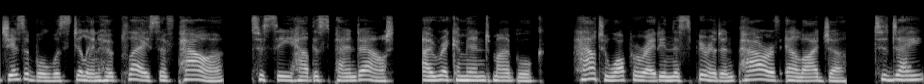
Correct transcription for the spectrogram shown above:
Jezebel was still in her place of power. To see how this panned out, I recommend my book, how to operate in the spirit and power of Elijah. Today,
